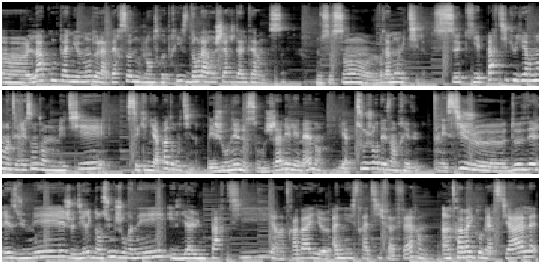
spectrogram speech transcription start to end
euh, l'accompagnement de la personne ou de l'entreprise dans la recherche d'alternance. On se sent euh, vraiment utile. Ce qui est particulièrement intéressant dans mon métier, c'est qu'il n'y a pas de routine. Les journées ne sont jamais les mêmes, il y a toujours des imprévus. Mais si je devais résumer, je dirais que dans une journée, il y a une partie, un travail administratif à faire, un travail commercial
